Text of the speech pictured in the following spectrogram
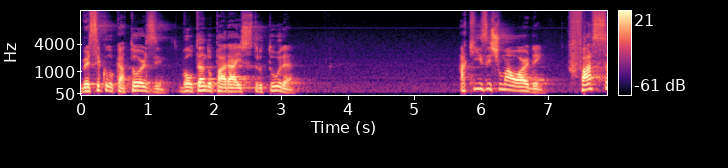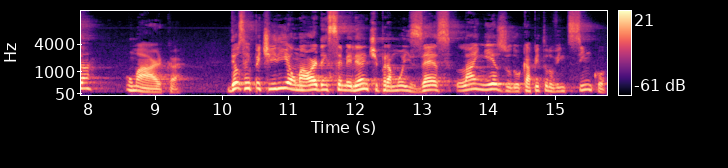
Versículo 14, voltando para a estrutura. Aqui existe uma ordem faça uma arca. Deus repetiria uma ordem semelhante para Moisés lá em Êxodo, capítulo 25,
